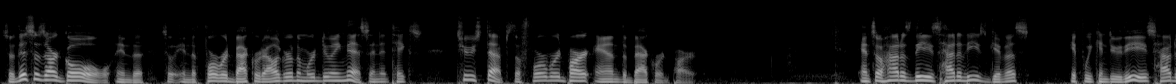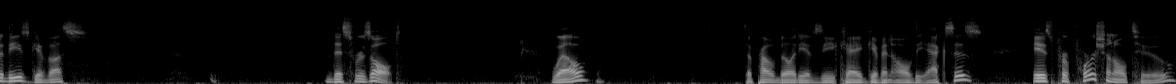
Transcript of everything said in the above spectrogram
So this is our goal in the so in the forward backward algorithm we're doing this and it takes two steps, the forward part and the backward part. And so how does these how do these give us if we can do these, how do these give us this result? Well, the probability of zk given all the x's is proportional to,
